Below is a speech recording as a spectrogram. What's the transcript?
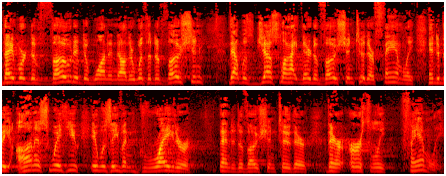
They were devoted to one another with a devotion that was just like their devotion to their family. And to be honest with you, it was even greater than the devotion to their, their earthly family.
